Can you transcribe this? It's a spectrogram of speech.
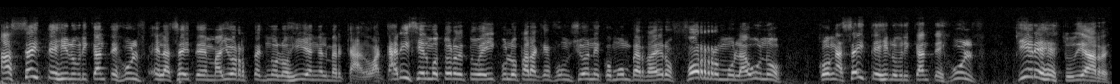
Aceites y lubricantes Gulf, el aceite de mayor tecnología en el mercado. Acaricia el motor de tu vehículo para que funcione como un verdadero Fórmula 1 con aceites y lubricantes Gulf. ¿Quieres estudiar,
